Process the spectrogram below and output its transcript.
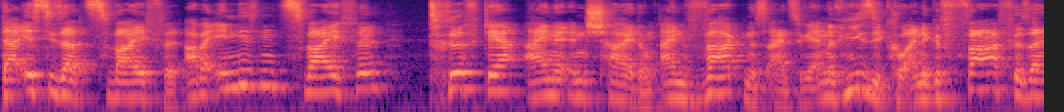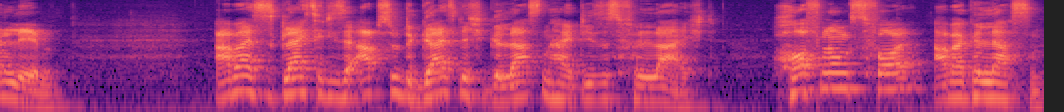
da ist dieser Zweifel. Aber in diesem Zweifel trifft er eine Entscheidung, ein Wagnis einzugehen, ein Risiko, eine Gefahr für sein Leben. Aber es ist gleichzeitig diese absolute geistliche Gelassenheit, dieses vielleicht. Hoffnungsvoll, aber gelassen.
